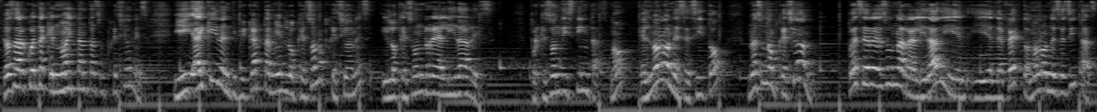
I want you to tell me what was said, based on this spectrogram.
te vas a dar cuenta que no hay tantas objeciones. Y hay que identificar también lo que son objeciones y lo que son realidades, porque son distintas, ¿no? El no lo necesito no es una objeción, puede ser, es una realidad y en, y en efecto, no lo necesitas.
